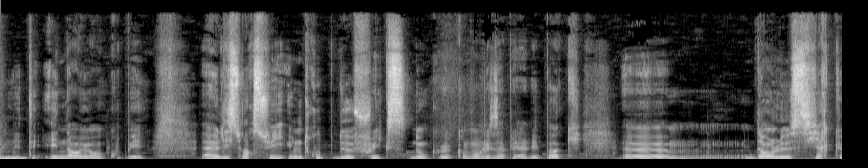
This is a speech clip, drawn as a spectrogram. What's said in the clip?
Mhm. été énormément coupé. Euh, L'histoire suit une troupe de freaks, donc euh, comme on les appelait à l'époque, dans le cirque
